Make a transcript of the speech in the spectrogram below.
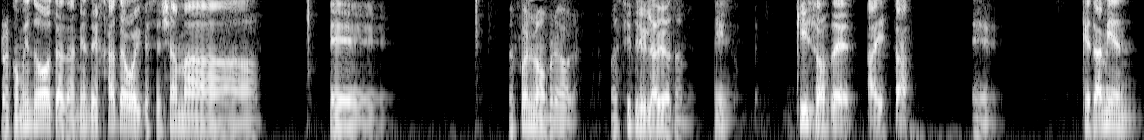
recomiendo otra también de Hathaway que se llama eh, me fue el nombre ahora. Citri la vio también. Eh, Kiss of Death, ahí está. Eh, que también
